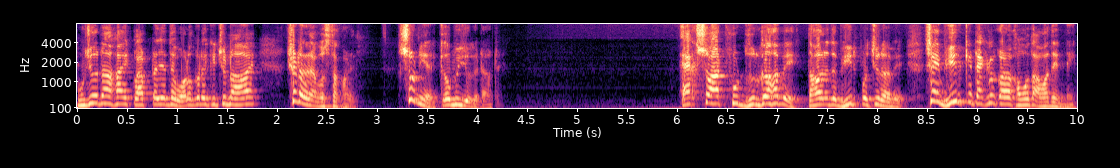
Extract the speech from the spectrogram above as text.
পুজো না হয়, ক্লাবটা যাতে বড় করে কিছু না হয়, সেটার ব্যবস্থা করেন। শুনি আর কি, অভিযোগ এটা ওঠে। একশো আট ফুট দুর্গা হবে, তাহলে তো ভিড় প্রচুর হবে। সেই ভিড়কে ট্যাকেল করার ক্ষমতা আমাদের নেই।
